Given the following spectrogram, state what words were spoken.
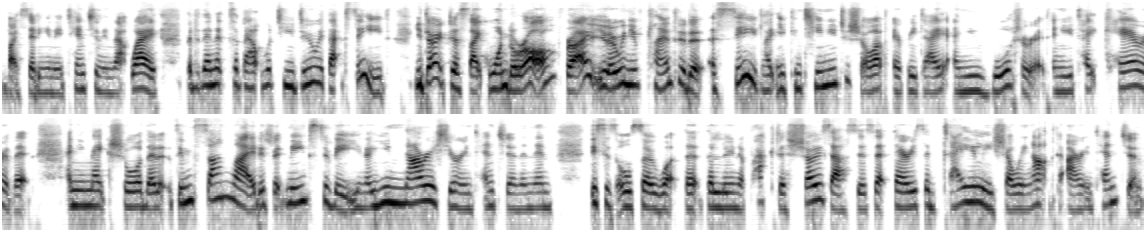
by setting an intention in that way. But then it's about what do you do with that seed? You don't just like wander off, right? You know, when you've planted a, a seed, like you continue to show up every day and you water it and you take care of it and you make sure that it's in sunlight if it needs to be, you know, you nourish your intention. And then this is also what the, the lunar practice shows us is that there is a daily showing up to our intention.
